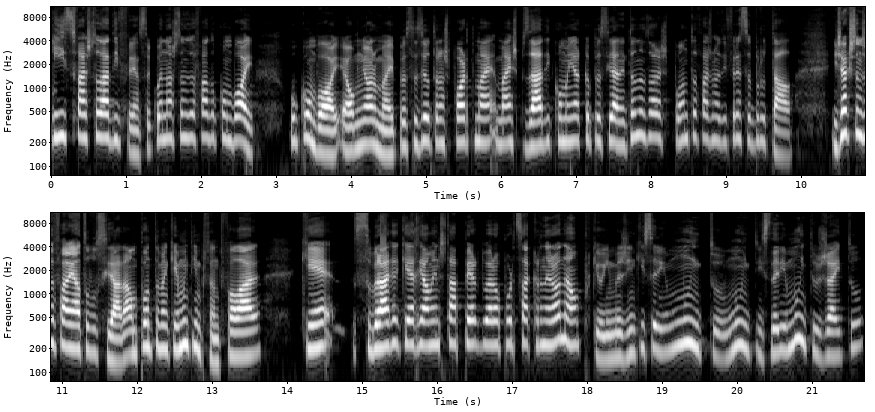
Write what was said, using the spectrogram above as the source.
E isso faz toda a diferença. Quando nós estamos a falar do comboio, o comboio é o melhor meio para fazer o transporte mais, mais, pesado e com maior capacidade. Então, nas horas de ponta, faz uma diferença brutal. E já que estamos a falar em alta velocidade, há um ponto também que é muito importante falar, que é se Braga quer realmente estar perto do aeroporto de Sá Carneiro ou não, porque eu imagino que isso seria muito, muito, isso daria muito jeito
